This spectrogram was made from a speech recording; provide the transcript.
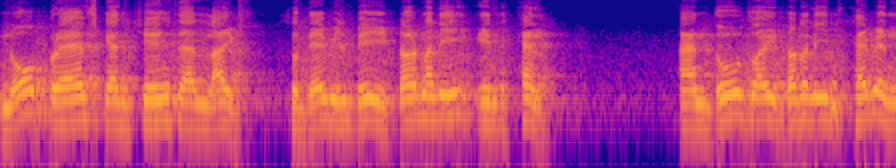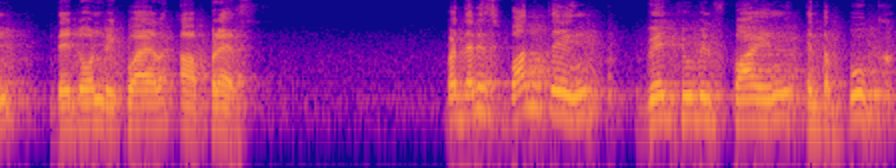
no prayers can change their life. So they will be eternally in hell. And those who are eternally in heaven, they don't require our prayers. But there is one thing which you will find in the book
